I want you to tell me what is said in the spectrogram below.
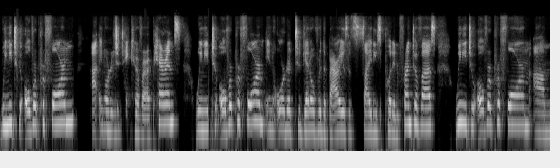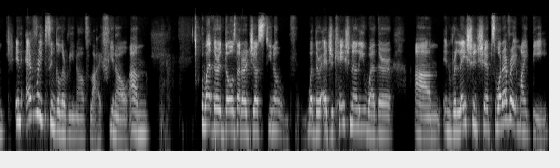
we need to overperform uh, in order to take care of our parents. We need to overperform in order to get over the barriers that society's put in front of us. We need to overperform um, in every single arena of life, you know. Um, whether those that are just, you know, whether educationally, whether um, in relationships, whatever it might be,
